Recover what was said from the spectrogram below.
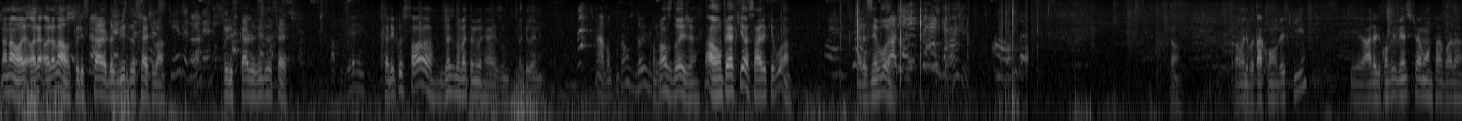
Não, não, olha, olha, olha lá, o Turiscar 2017 lá. Churrasqueira ali, né? Turiscar 2017. Isso ali custa só 290 mil reais um daquele ali. Ah, vamos comprar uns dois aqui. Comprar uns dois já. Ah, vamos pegar aqui, ó, essa área aqui é boa. A áreazinha é boa. Então, vamos ali botar a Kombi aqui. Que é a área de convivência que a gente vai montar agora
